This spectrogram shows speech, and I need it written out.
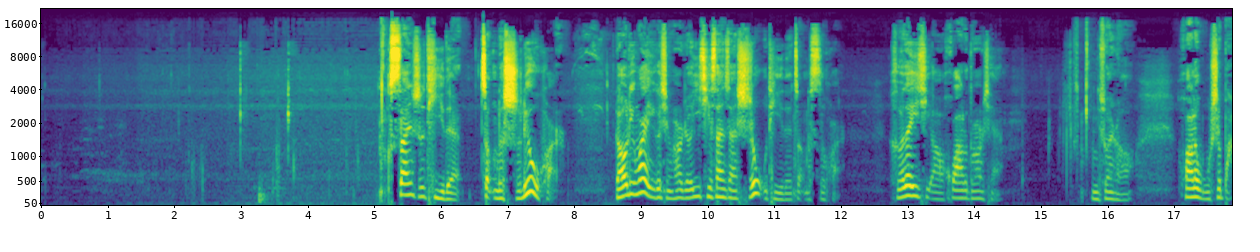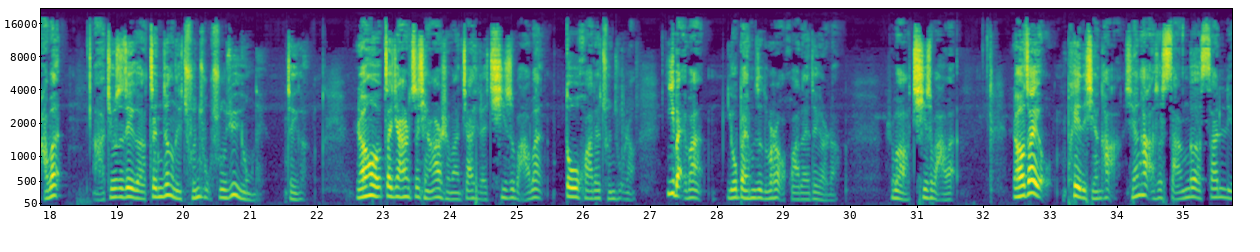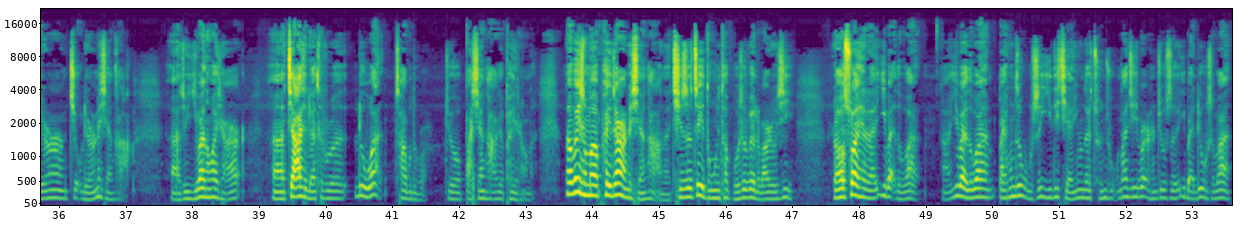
三十 T 的整了十六块，然后另外一个型号叫一七三三十五 T 的整了四块，合在一起啊，花了多少钱？你算算啊，花了五十八万啊，就是这个真正的存储数据用的这个。然后再加上之前二十万，加起来七十八万都花在存储上，一百万有百分之多少花在这个的，是吧？七十八万。然后再有配的显卡，显卡是三个三零九零的显卡，啊，就一万多块钱儿，呃，加起来他说六万差不多就把显卡给配上了。那为什么配这样的显卡呢？其实这东西它不是为了玩游戏，然后算下来一百多万。啊，一百多万，百分之五十一的钱用在存储，那基本上就是一百六十万，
